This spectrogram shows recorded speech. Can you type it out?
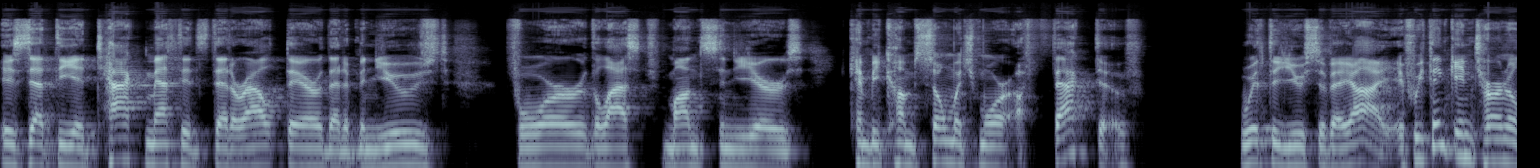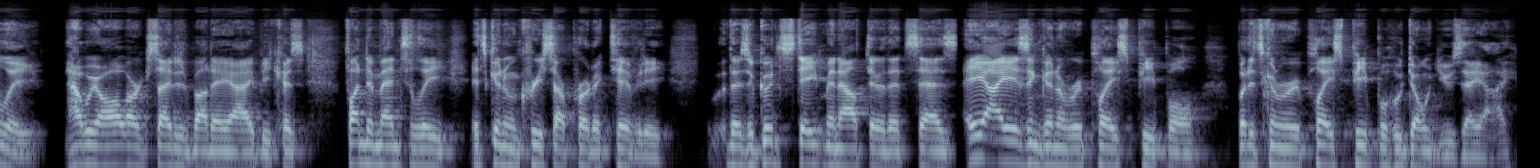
is that the attack methods that are out there that have been used for the last months and years can become so much more effective with the use of AI. If we think internally, how we all are excited about AI because fundamentally it's going to increase our productivity. There's a good statement out there that says AI isn't going to replace people, but it's going to replace people who don't use AI.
